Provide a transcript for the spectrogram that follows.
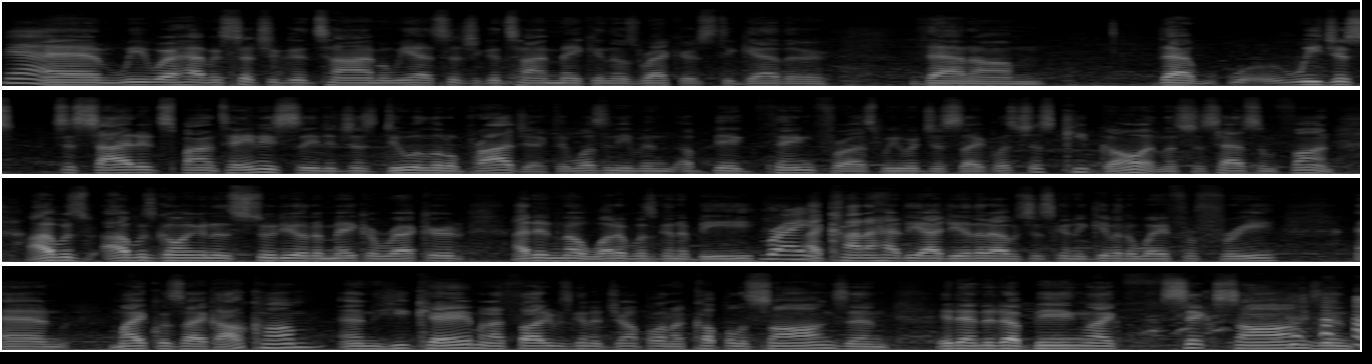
Yeah. And we were having such a good time, and we had such a good time making those records together that um, that we just decided spontaneously to just do a little project. It wasn't even a big thing for us. We were just like, let's just keep going. Let's just have some fun. I was I was going into the studio to make a record. I didn't know what it was going to be. Right. I kind of had the idea that I was just going to give it away for free. And Mike was like, I'll come. And he came, and I thought he was going to jump on a couple of songs. And it ended up being like six songs. And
